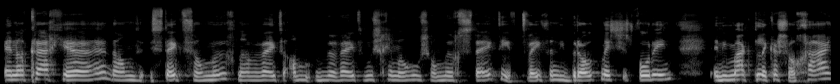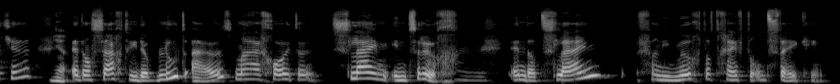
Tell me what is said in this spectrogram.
En dan krijg je, hè, dan steekt zo'n mug. Nou, we weten, we weten misschien wel hoe zo'n mug steekt. Die heeft twee van die broodmesjes voorin. En die maakt lekker zo'n gaatje. Ja. En dan zuigt hij dat bloed uit, maar hij gooit er slijm in terug. En dat slijm van die mug, dat geeft de ontsteking.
